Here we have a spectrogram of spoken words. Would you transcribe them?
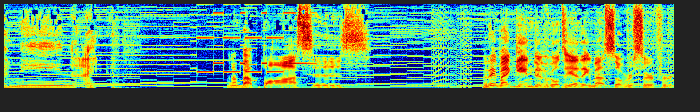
I mean, I... I don't know about bosses. I think about game difficulty. I think about Silver Surfer.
